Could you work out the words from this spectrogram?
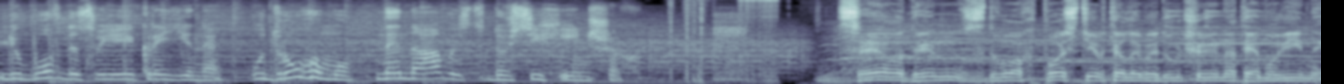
любов до своєї країни, у другому ненависть до всіх інших. Це один з двох постів телеведучої на тему війни.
